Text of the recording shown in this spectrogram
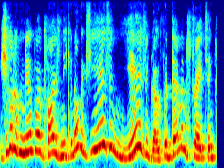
she got a Nobel Prize in economics years and years ago for demonstrating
